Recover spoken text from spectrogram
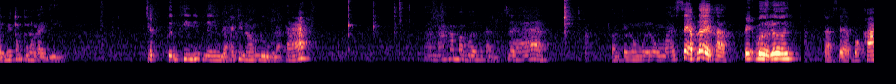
ยไม่ต้องปรุงอะไรอีก เช็ดพื้นที่นิดนึง เดี๋ยวให้พี่น้องดูนะคะมามาห้ามาเบิ่งกันจ้าก่อนจะลงมือลงไม้แซ่บเลยค่ะ เปะเวอร์เลยจ้าแซ่บบอกคะ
